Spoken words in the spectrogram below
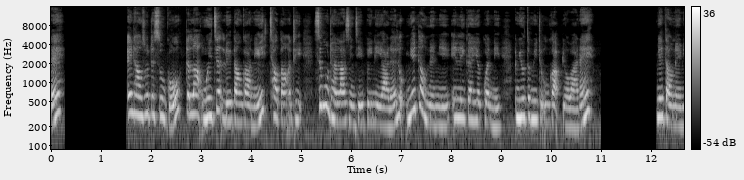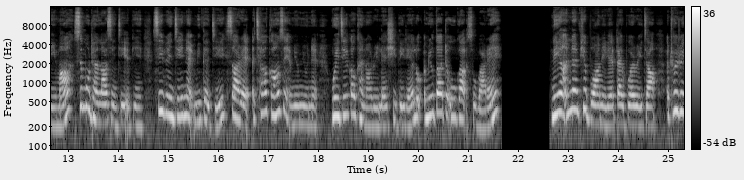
တယ်။ အိမ်ထောင်စုတစုကိုတစ်လငွေကျပ်4000ကနေ6000အထိစစ်မှုထမ်းလာဆင်ကြေးပေးနေရတယ်လို့မြေတောင်နယ်မြေအင်းလီကန်ရက်ကွက်နေအမျိုးသမီးတဦးကပြောပါတယ်။မြေတောင်နယ်မြေမှာစစ်မှုထမ်းလာဆင်ကြေးအပြင်စီပင်ကြေးနဲ့မိသက်ကြေးစတဲ့အခြားခေါင်းစဉ်အမျိုးမျိုးနဲ့ငွေကြေးကောက်ခံတာတွေလည်းရှိသေးတယ်လို့အမျိုးသားတဦးကဆိုပါတယ်။နေရအနှံ့ဖြစ်ပွားနေတဲ့တိုက်ပွဲတွေကြောင့်အထွေထွေ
